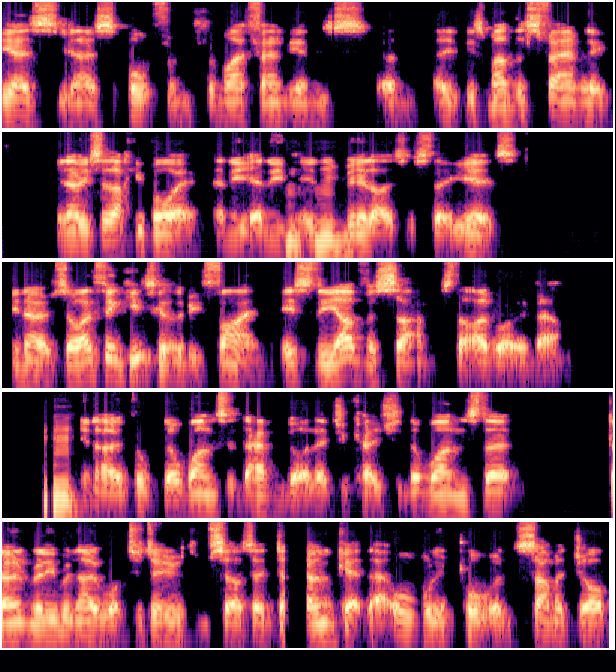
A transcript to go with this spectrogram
He has you know support from from my family and his um, his mother's family. You know, he's a lucky boy, and he and he, and he Mhm. realizes that he is. You know, so I think he's going to be fine. It's the other sons that I worry about. Hmm. You know, the, the ones that haven't got an education, the ones that don't really know what to do with themselves. They don't get that all important summer job,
